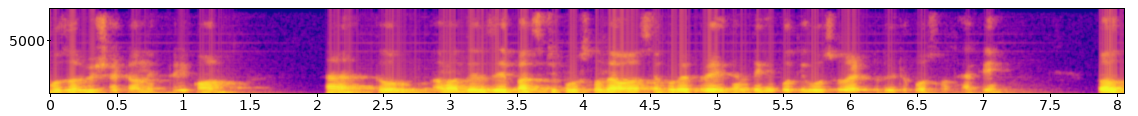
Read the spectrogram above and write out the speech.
বোঝার বিষয়টা অনেকটাই কম। হ্যাঁ তো আমাদের যে পাঁচটি প্রশ্ন দেওয়া আছে, ঘুরে ফিরে এখান থেকে প্রতি বছর একটা দুইটা প্রশ্ন থাকে। অল্প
